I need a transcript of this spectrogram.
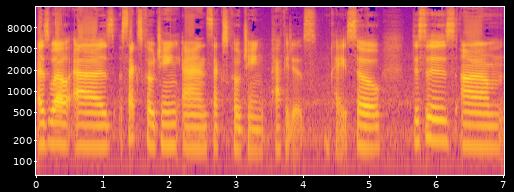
as well as sex coaching and sex coaching packages. Okay, so this is um,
